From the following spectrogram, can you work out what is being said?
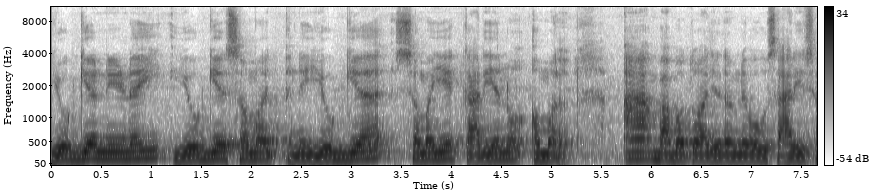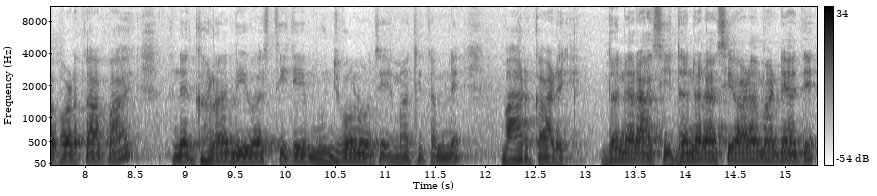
યોગ્ય નિર્ણય, યોગ્ય સમજ અને યોગ્ય સમયે કાર્યનો અમલ આ બાબતો આજે તમને બહુ સારી સફળતા અપાય અને ઘણા દિવસથી જે મૂંઝવણો છે એમાંથી તમને બહાર કાઢે. ધનરાશિ, ધનરાશિવાળા માટે આજે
